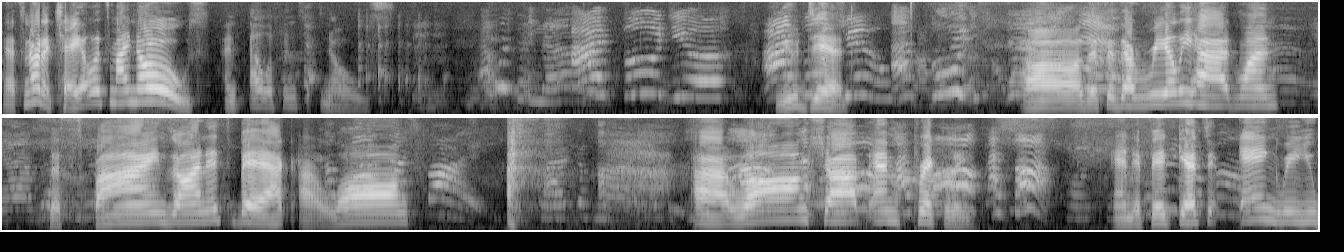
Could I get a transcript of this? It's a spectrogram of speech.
That's not a tail, it's my nose. An elephant's nose. I fooled you I you did. Oh, this is a really hard one. The spines on its back are long, are long, sharp, and prickly. And if it gets angry, you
